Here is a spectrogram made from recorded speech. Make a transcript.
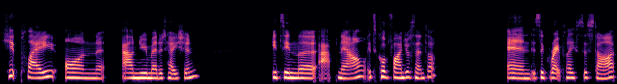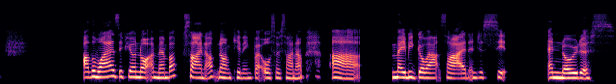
hit play on our new meditation. It's in the app now. It's called Find Your Center. And it's a great place to start. Otherwise, if you're not a member, sign up. No, I'm kidding, but also sign up. Uh, maybe go outside and just sit and notice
